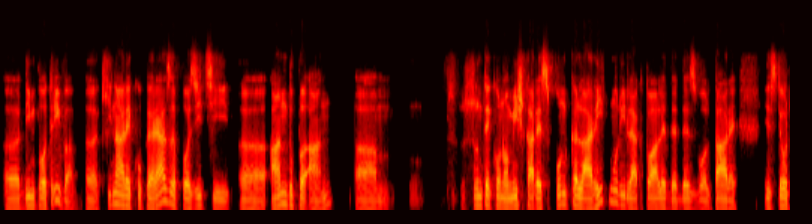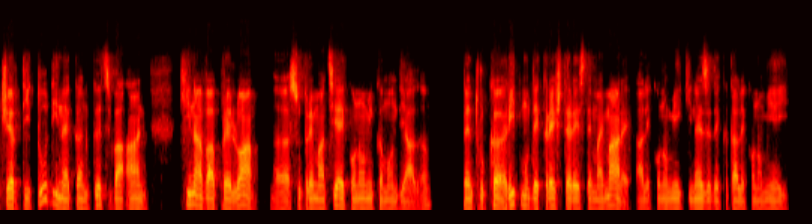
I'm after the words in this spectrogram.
Uh, din potrivă, uh, China recuperează poziții uh, an după an. Um, sunt economiști care spun că la ritmurile actuale de dezvoltare este o certitudine că în câțiva ani China va prelua supremația economică mondială pentru că ritmul de creștere este mai mare al economiei chineze decât al economiei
